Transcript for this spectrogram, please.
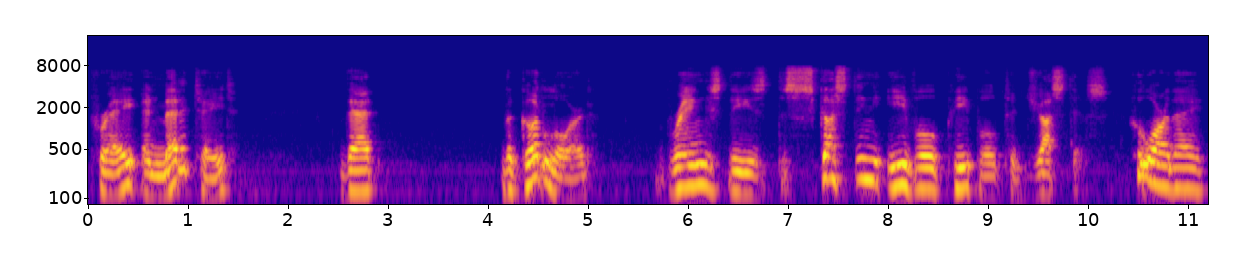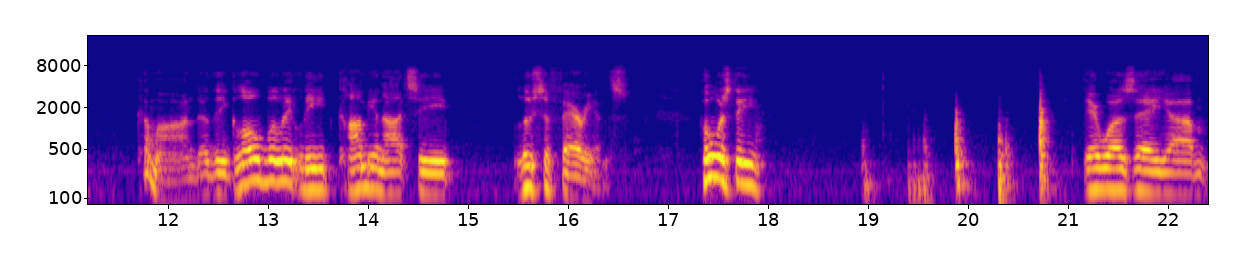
pray, and meditate that the good Lord brings these disgusting, evil people to justice. Who are they? Come on, they're the global elite, communazi, Luciferians. Who was the? There was a um,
